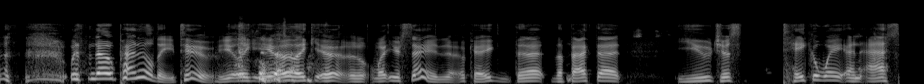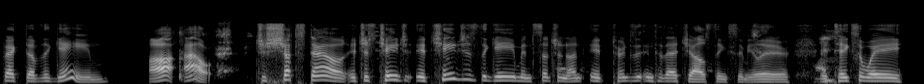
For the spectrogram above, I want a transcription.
with no penalty too. You like you know, like uh, what you're saying. Okay, that the fact that you just take away an aspect of the game uh, out just shuts down. It just changes. It changes the game in such an. Un, it turns it into that jousting simulator. It takes away,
